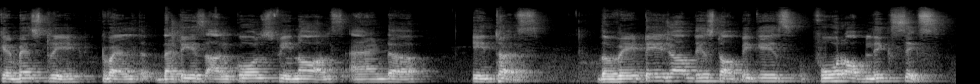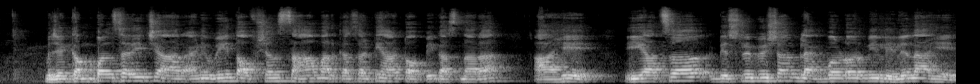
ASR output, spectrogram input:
chemistry 12th that is alcohols, phenols and uh, ethers. The weightage of this topic is 4 oblique 6 म्हणजे कंपल्सरी चार आणि विथ ऑप्शन सहा मार्कासाठी हा टॉपिक असणारा आहे याचं डिस्ट्रीब्युशन ब्लॅकबोर्डवर मी लिहिलेलं आहे.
